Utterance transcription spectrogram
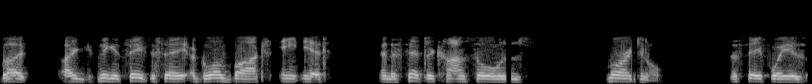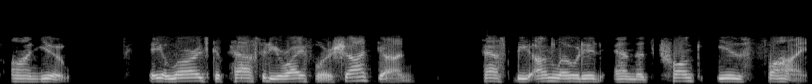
but I think it's safe to say a glove box ain't it, and the center console is marginal. The safe way is on you. A large capacity rifle or shotgun has to be unloaded, and the trunk is fine.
